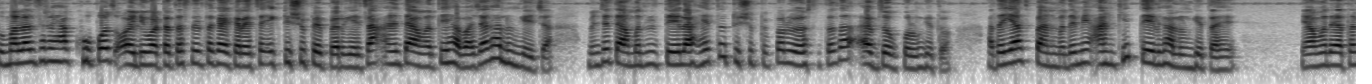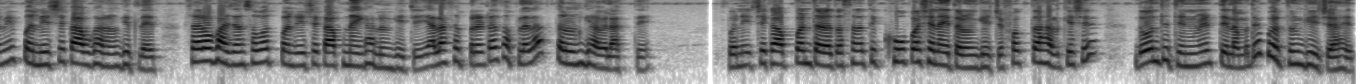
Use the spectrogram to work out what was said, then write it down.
तुम्हाला जर ह्या खूपच ऑइली वाटत असेल तर काय करायचं? एक टिश्यू पेपर घ्यायचा आणि त्यावरती ह्या भाज्या घालून घ्यायच्या. म्हणजे त्यामधील तेल आहे तो टिश्यू पेपर व्यवस्थित असा ॲब्झॉर्ब करून घेतो. आता याच पॅनमध्ये मी आणखी तेल घालून घेत आहे. यामध्ये आता मी पनीरचे काप घालून घेतले आहेत सर्व भाज्यांसोबत पनीरचे काप नाही घालून घ्यायचे. याला सेपरेटच आपल्याला तळून घ्यावे लागते. पनीरचे काप पण तळत असताना ते खूप असे नाही तळून घ्यायचे. फक्त हलकेसे दोन ते तीन मिनिट तेलामध्ये परतून घ्यायचे आहेत.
